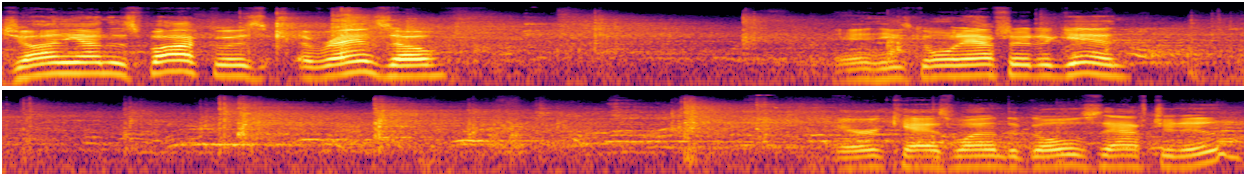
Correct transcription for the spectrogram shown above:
Johnny on the spot was Aranzo. And he's going after it again. Eric has one of the goals this afternoon.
